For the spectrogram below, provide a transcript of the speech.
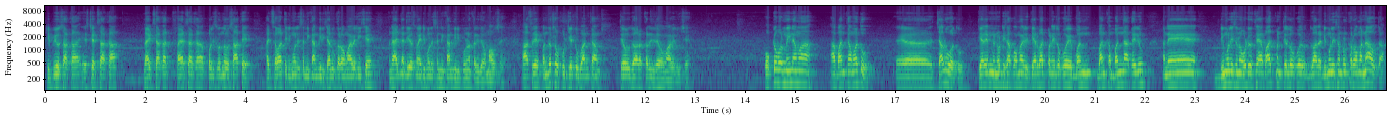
ટીપીઓ શાખા, એસ્ટેટ શાખા, લાઇટ શાખા, ફાયર શાખા, પોલીસ બંદોબસ્ત સાથે આજ સવારથી ડિમોલિશનની કામગીરી ચાલુ કરવામાં આવેલી છે અને આજના દિવસમાં એ ડિમોલિશનની કામગીરી પૂર્ણ કરી દેવામાં આવશે. આશરે પંદરસો ફૂટ જેટલું બાંધકામ તેઓ દ્વારા કરી દેવામાં આવેલું છે. ઓક્ટોબર મહિનામાં આ બાંધકામ હતું ચાલુ હતું. ત્યારે એમને નોટિસ આપવામાં આવી. ત્યારબાદ પણ એ લોકોએ બંધ, બાંધકામ બંધ ના કર્યું અને ડિમોલિશનનો ઓર્ડર થયા બાદ પણ તે લોકો દ્વારા ડિમોલિશન પણ કરવામાં ના આવતા.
